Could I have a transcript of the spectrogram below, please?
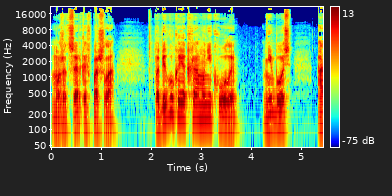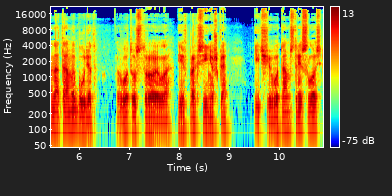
Может, церковь пошла. Побегу-ка я к храму Николы. Небось, она там и будет. Вот устроила, и в Проксинюшка. И чего там стряслось?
